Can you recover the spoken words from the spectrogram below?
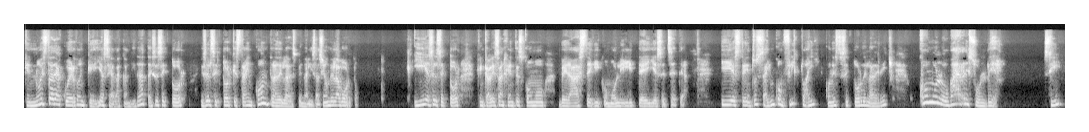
que no está de acuerdo en que ella sea la candidata. Ese sector es el sector que está en contra de la despenalización del aborto. Y es el sector que encabezan gentes como Verástegui, como Lili Telles, etcétera. Y este, entonces hay un conflicto ahí con este sector de la derecha. ¿Cómo lo va a resolver? ¿Sí?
